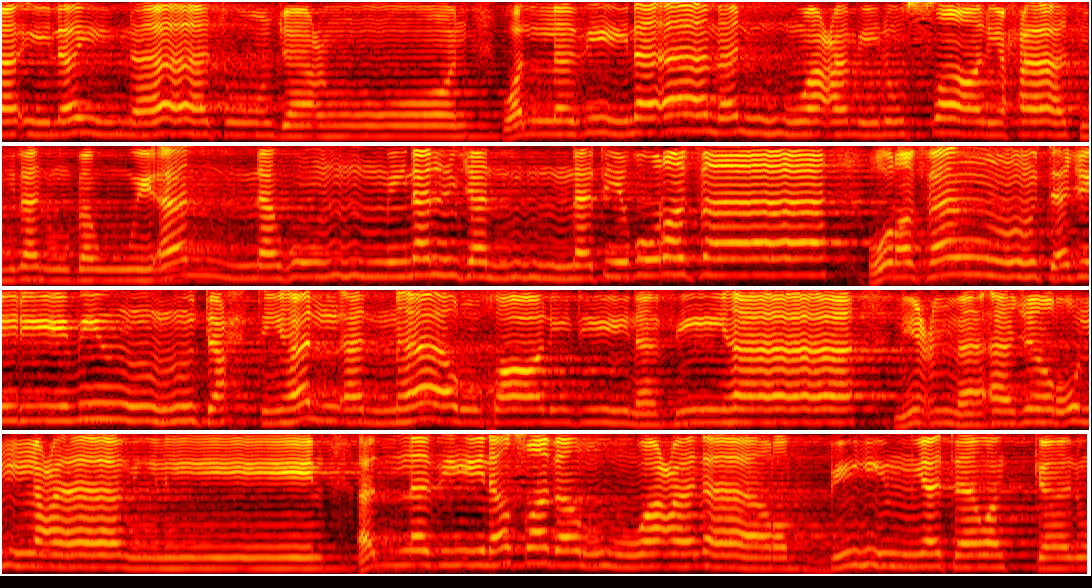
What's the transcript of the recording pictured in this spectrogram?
إلينا ترجعون والذين آمنوا وعملوا الصالحات لنبوئنهم من الجنة غرفا غرفا تجري من تحتها الأنهار خالدين فيها نعم أجر العاملين الذين صبروا وعلى ربهم يتوكلون.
